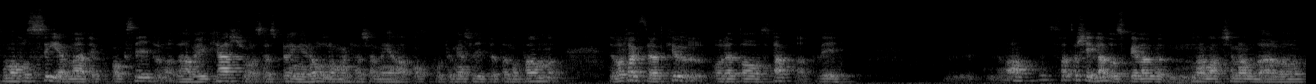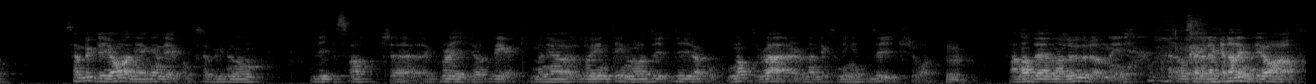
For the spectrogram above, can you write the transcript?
Så man får se Magic baksidorna. Det här var ju casual så det spelar ingen roll om man kan känna igen att något kort är mer slitet än något annat. Det var faktiskt rätt kul och rätt avslappnat. Vi ja, satt och chillade och spelade några matcher med dem där. Och sen byggde jag en egen lek också. Jag byggde någon vit-svart eh, graveyard-lek. Men jag la inte in några dy dyra kort. Not rare, men liksom inget dyrt så. Mm. Han hade en aluren i. Och sen räckade hade inte jag haft.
